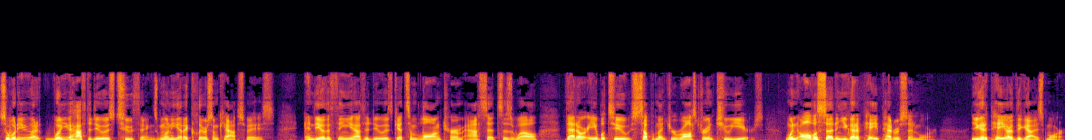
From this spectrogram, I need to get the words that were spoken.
So what do you what you have to do is two things. One, you got to clear some cap space, and the other thing you have to do is get some long term assets as well that are able to supplement your roster in two years. When all of a sudden you got to pay Pettersson more, you got to pay other guys more,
